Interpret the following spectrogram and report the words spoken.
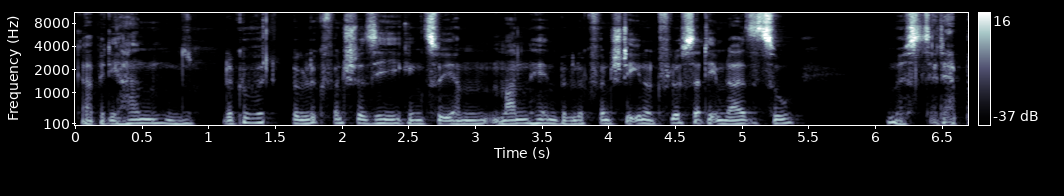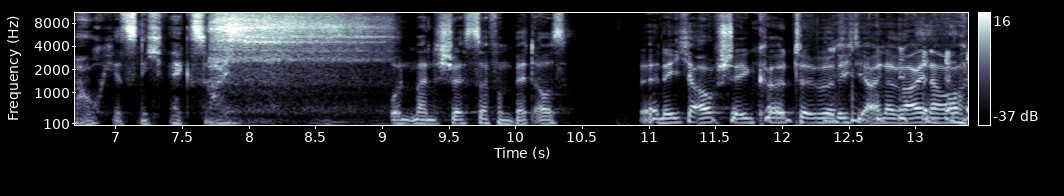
gab ihr die Hand, beglückwünschte sie, ging zu ihrem Mann hin, beglückwünschte ihn und flüsterte ihm leise zu, müsste der Bauch jetzt nicht weg sein. Und meine Schwester vom Bett aus, wenn ich aufstehen könnte, würde ich die eine reinhauen.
